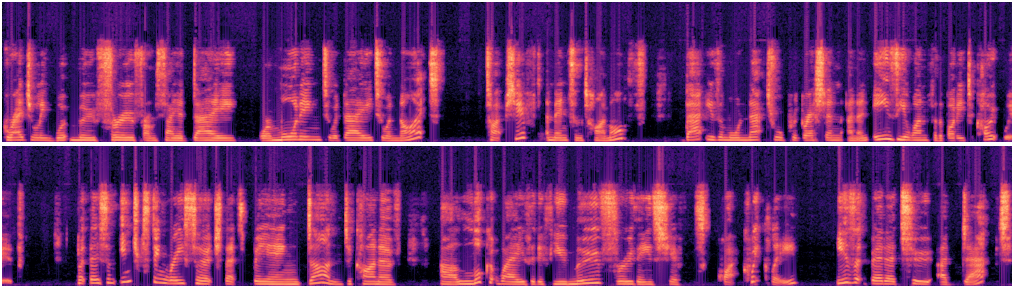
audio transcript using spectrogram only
gradually w- move through from, say, a day or a morning to a day to a night type shift and then some time off. That is a more natural progression and an easier one for the body to cope with. But there's some interesting research that's being done to kind of uh, look at ways that if you move through these shifts quite quickly, is it better to adapt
